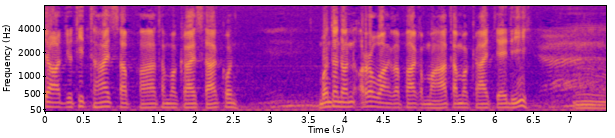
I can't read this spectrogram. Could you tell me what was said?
จอดอยู่ที่ท้ายสภาธรรมกายสากล บนถนนระหว่างสภากับมหาธรรมกายเจดีย์อืม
